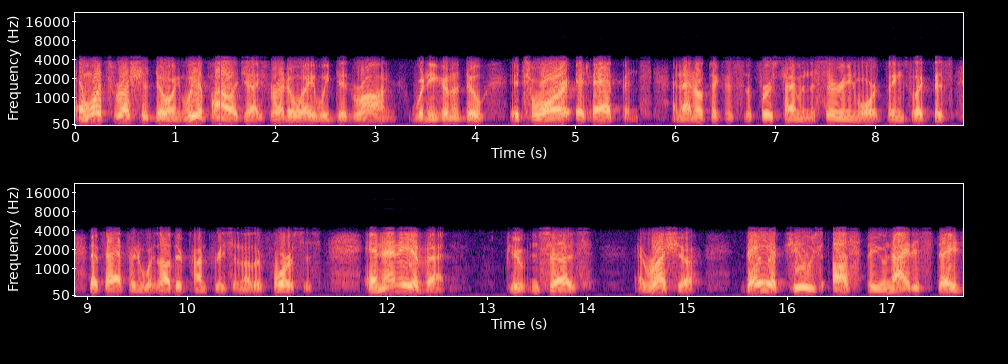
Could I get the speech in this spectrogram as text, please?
And what's Russia doing? We apologized right away. We did wrong. What are you going to do? It's war. It happens. And I don't think this is the first time in the Syrian war things like this have happened with other countries and other forces. In any event, Putin says, Russia they accuse us, the United States,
